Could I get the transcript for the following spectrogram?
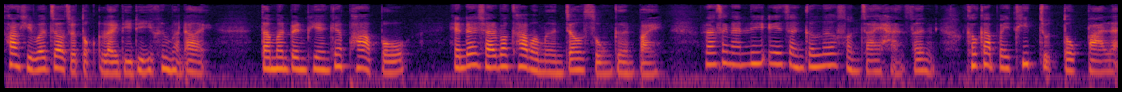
ข้าคิดว่าเจ้าจะตกอะไรดีๆ ขึ้นมาได้ แต่มันเป็นเพียงแค่ภาพโป๊เห็นได้ชัดว่าข้าประเมินเจ้าสูงเกินไป หลังจากนั้นลีเอจันก็เลิกสนใจฮันเซนเขากลับไปที่จุดตกปลาและ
